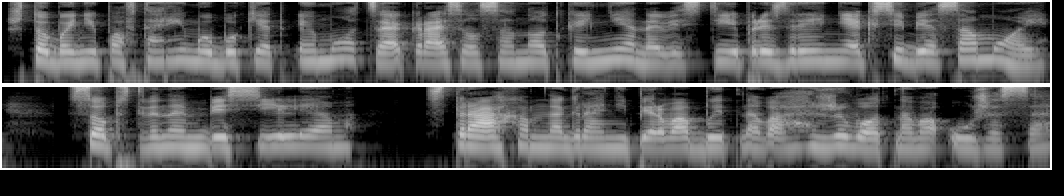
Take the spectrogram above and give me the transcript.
чтобы неповторимый букет эмоций окрасился ноткой ненависти и презрения к себе самой, собственным бессилием, страхом на грани первобытного животного ужаса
